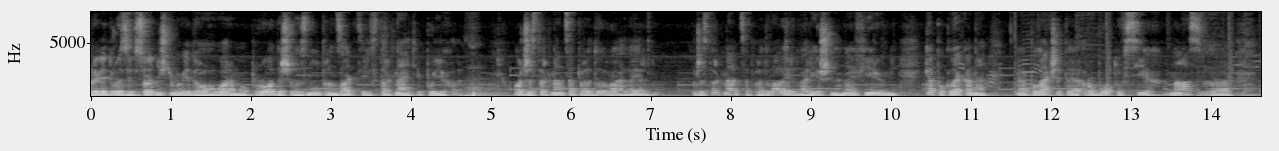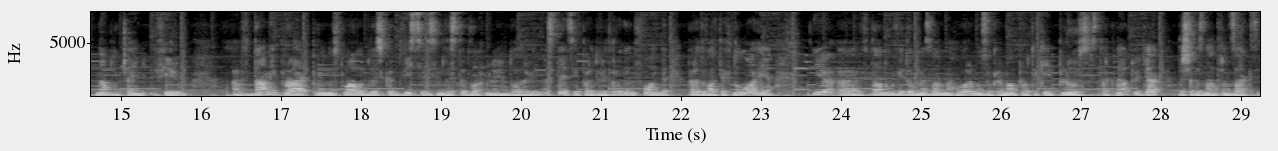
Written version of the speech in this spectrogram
Привіт, друзі! В сьогоднішньому відео говоримо про дешевизну транзакцій в Старкнеті. Поїхали. Отже, Старкнет це передова Layer 2. Отже, Starknet це передова Layer 2 рішення на ефіріумі, яке покликане е, полегшити роботу всіх нас е, на блокчейні Ethereum. В даний проект проінвестували близько 282 мільйонів доларів інвестицій, передові трейдинг фонди, передова технологія. І е, в даному відео ми з вами говоримо зокрема про такий плюс Старкнету, як дешевизна транзакцій.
